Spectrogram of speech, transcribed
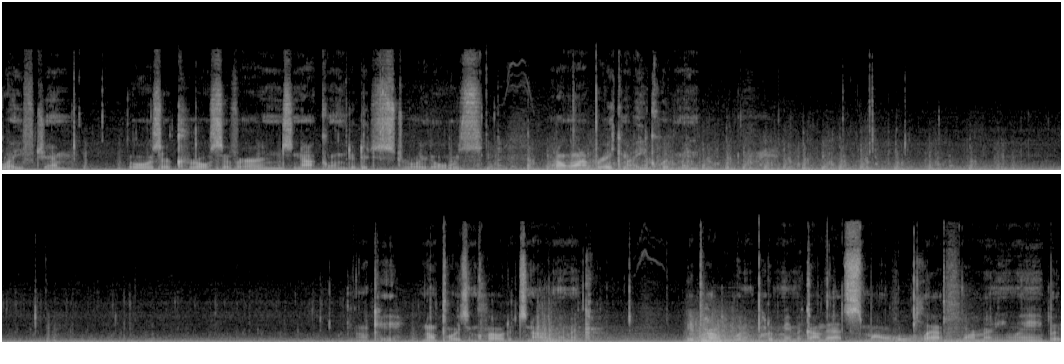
Life gem. Those are corrosive urns. Not going to destroy those. I don't want to break my equipment. Okay, no poison cloud. It's not a mimic. They probably wouldn't put a mimic on that small platform anyway, but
